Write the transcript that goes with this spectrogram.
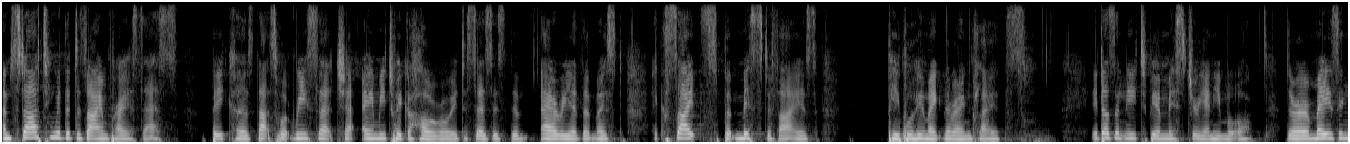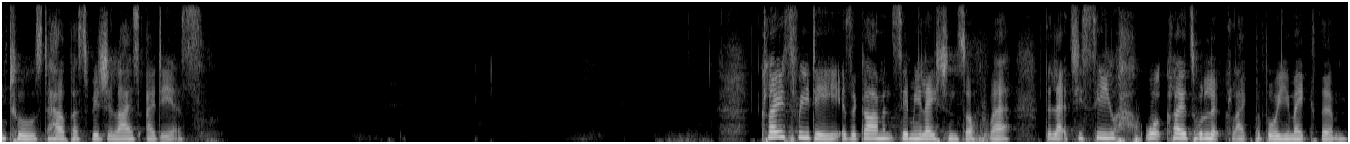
I'm starting with the design process because that's what researcher Amy Twigger Holroyd says is the area that most excites but mystifies people who make their own clothes. It doesn't need to be a mystery anymore. There are amazing tools to help us visualize ideas. Clo 3D is a garment simulation software that lets you see what clothes will look like before you make them.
